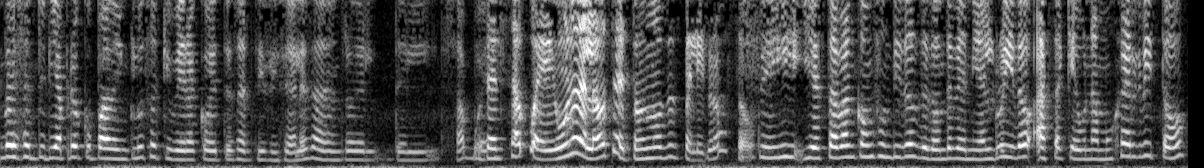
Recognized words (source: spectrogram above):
me, sentiría preocupada incluso que hubiera cohetes artificiales adentro del, del subway. Del subway, uno del otro, de todos modos es peligroso. Sí, y estaban confundidos de dónde venía el ruido hasta que una mujer gritó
